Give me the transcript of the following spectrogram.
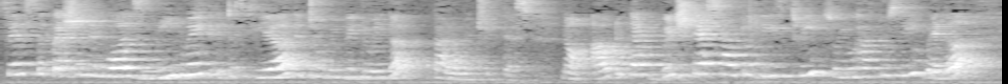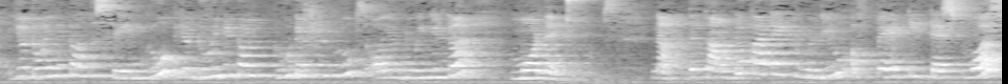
Since the question involves mean weight, it is clear that you will be doing a parametric test. Now, out of that, which test out of these three? So you have to see whether you're doing it on the same group, you're doing it on two different groups or you're doing it on more than two groups. Now, the counterpart I told you of paired t-test was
